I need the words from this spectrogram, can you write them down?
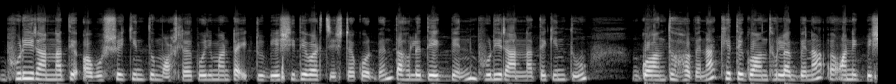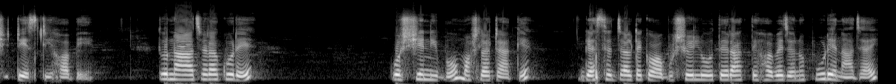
ভুড়ি রান্নাতে অবশ্যই কিন্তু মশলার পরিমাণটা একটু বেশি দেওয়ার চেষ্টা করবেন, তাহলে দেখবেন ভুড়ি রান্নাতে কিন্তু গন্ধ হবে না, খেতে গন্ধ লাগবে না, অনেক বেশি টেস্টি হবে। তো নাড়াচাড়া করে কষিয়ে নিব মশলাটাকে। গ্যাসের জালটাকে অবশ্যই লোতে রাখতে হবে যেন পুড়ে না যায়।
